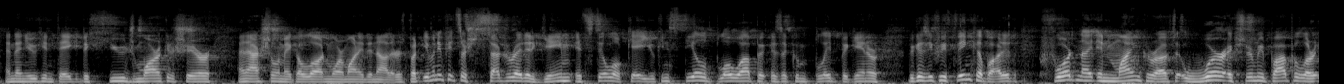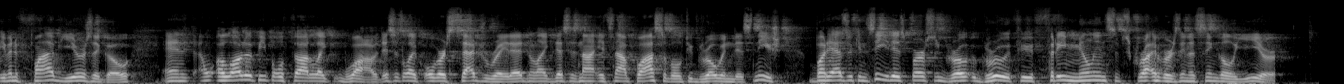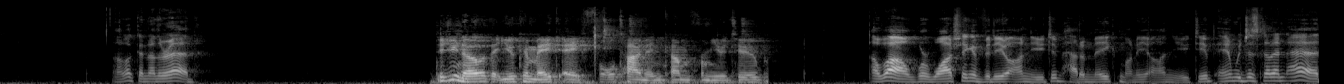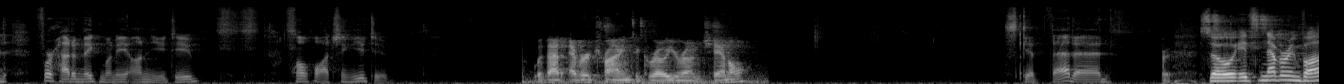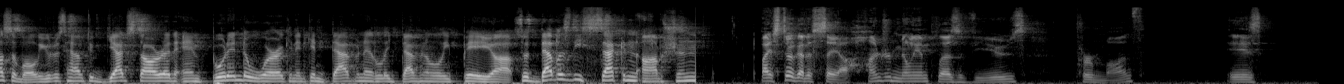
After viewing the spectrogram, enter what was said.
and then you can take the huge market share and actually make a lot more money than others. But even if it's a saturated game, it's still okay. You can still blow up as a complete beginner because if you think about it, Fortnite and Minecraft were extremely popular even five years ago. And a lot of people thought like, wow, this is like oversaturated, and like this is not, it's not possible to grow in this niche. But as you can see, this person grow, grew to three million subscribers in a single year. Oh, look, another ad. Did you know that you can make a full time income from YouTube? Oh wow, we're watching a video on YouTube how to make money on YouTube, and we just got an ad for how to make money on YouTube while watching YouTube. Without ever trying to grow your own channel? Skip that ad. So it's never impossible. You just have to get started and put in the work, and it can definitely, definitely pay off. So that was the second option. But I still got to say, 100 million plus views per month is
